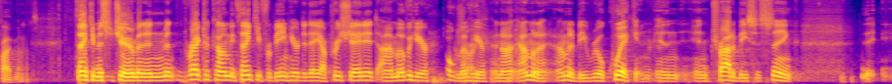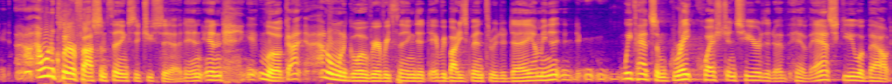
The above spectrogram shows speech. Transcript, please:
five minutes. Thank you, Mr. Chairman. And Director Comey, thank you for being here today. I appreciate it. I'm over here. Oh, I'm over here. And I, I'm going to I'm gonna be real quick and, and, and try to be succinct. I, want to clarify some things that you said. And, and look, I, I don't want to go over everything that everybody's been through today. I mean, it, we've had some great questions here that have, have asked you about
